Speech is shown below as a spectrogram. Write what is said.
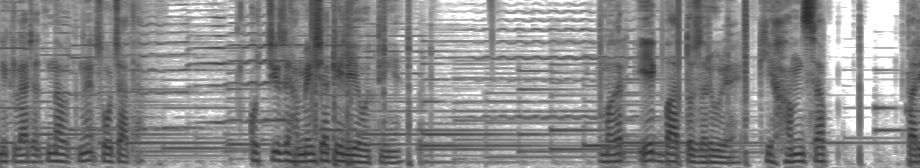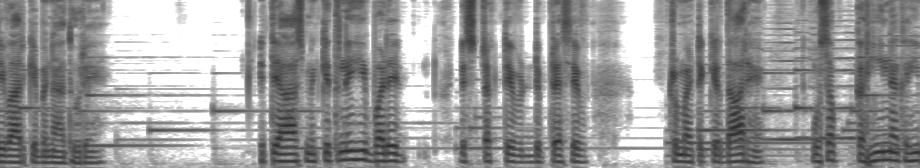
निकला जितना उसने सोचा था। कुछ चीज़ें हमेशा के लिए होती हैं। मगर एक बात तो ज़रूर है कि हम सब परिवार के बिना अधूरे हैं। इतिहास में कितने ही बड़े डिस्ट्रक्टिव डिप्रेसिव ट्रोमेटिक किरदार हैं, वो सब कहीं ना कहीं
